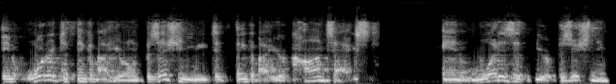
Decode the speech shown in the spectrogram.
in order to think about your own position, you need to think about your context and what is it you're positioning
